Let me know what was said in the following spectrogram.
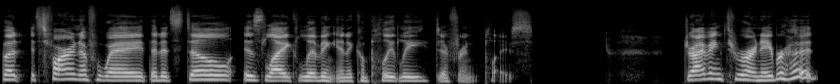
but it's far enough away that it still is like living in a completely different place. Driving through our neighborhood,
